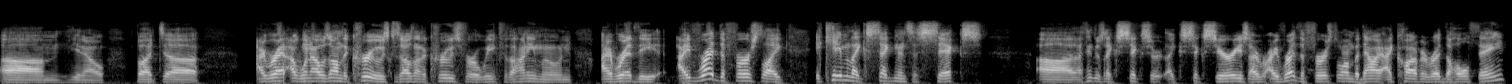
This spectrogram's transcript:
Um, you know, but uh, I read when I was on the cruise because I was on a cruise for a week for the honeymoon. I read the I've read the first like it came in like segments of six. Uh, I think there's like six or like six series. I, I read the first one, but now I, I caught up and read the whole thing.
